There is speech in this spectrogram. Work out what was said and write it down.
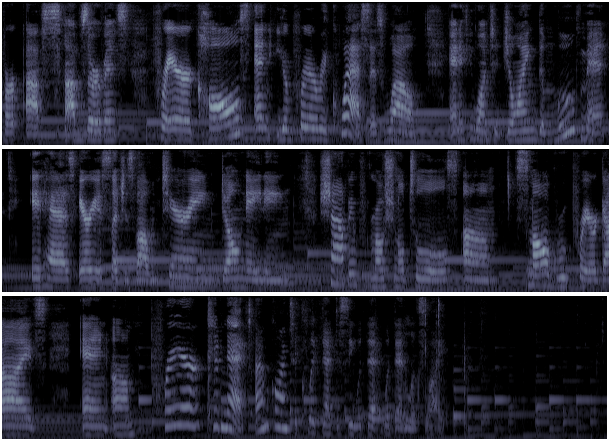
observance, prayer calls, and your prayer requests as well. And if you want to join the movement, it has areas such as volunteering, donating, shopping, promotional tools, um, small group prayer guides, and um, prayer connect. I'm going to click that to see what that what that looks like.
